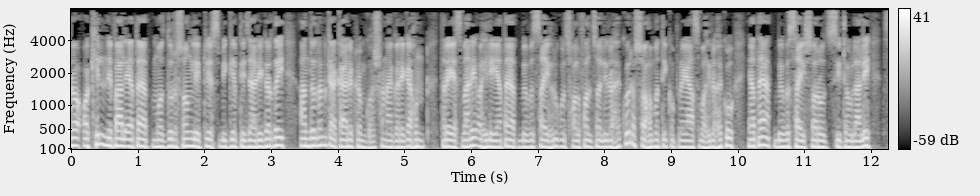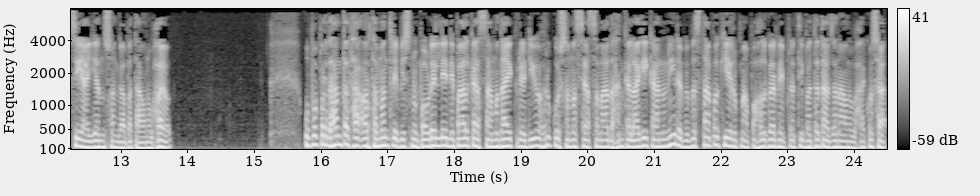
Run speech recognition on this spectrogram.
र अखिल नेपाल यातायात मजदूर संघले प्रेस विज्ञप्ति जारी गर्दै आन्दोलनका कार्यक्रम घोषणा गरेका हुन्। तर यसबारे अहिले यातायात व्यवसायीहरूको छलफल चलिरहेको र सहमतिको प्रयास भइरहेको यातायात व्यवसायी सरोज सिटौलाले सीआईएनसँग बताउनुभयो। उपप्रधान तथा अर्थमन्त्री विष्णु पौडेलले नेपालका सामुदायिक रेडियोहरूको समस्या समाधानका लागि कानूनी र व्यवस्थापकीय रूपमा पहल गर्ने प्रतिबद्धता जनाउनु भएको छ।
